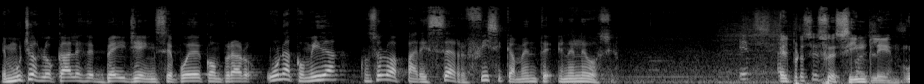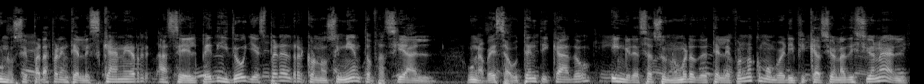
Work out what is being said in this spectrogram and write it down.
En muchos locales de Beijing se puede comprar una comida con solo aparecer físicamente en el negocio. El proceso es simple. Uno se para frente al escáner, hace el pedido y espera el reconocimiento facial. Una vez autenticado, ingresa su número de teléfono como verificación adicional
